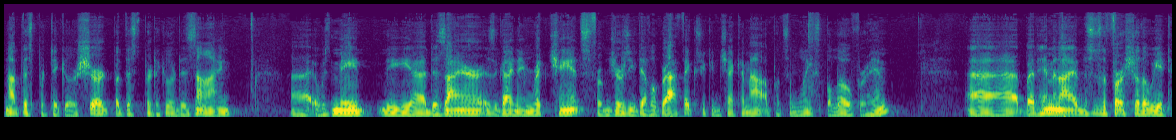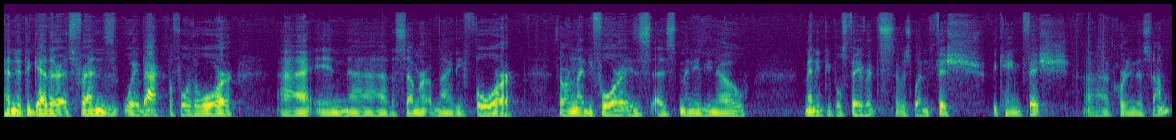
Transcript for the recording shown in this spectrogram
Not this particular shirt, but this particular design. Uh, it was made, the uh, designer is a guy named Rick Chance from Jersey Devil Graphics. You can check him out. I'll put some links below for him. Uh, but him and I, this is the first show that we attended together as friends way back before the war uh, in uh, the summer of 94. Summer of 94 is, as many of you know, many people's favorites. It was when Phish became Phish, uh, according to some.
